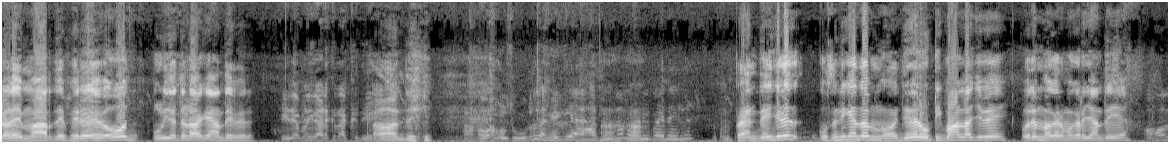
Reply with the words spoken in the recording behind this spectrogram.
ਗਲੇ ਮਾਰਦੇ ਫਿਰ ਉਹ ਪੂਰੀ ਦਾ ਦੜਾ ਕੇ ਆਂਦੇ ਫਿਰ। ਇਹਦੇ ਆਪਣੀ ਰੜਕ ਰੱਖਦੇ ਆ। ਹਾਂਜੀ। ਆਹੋ ਹੁਣ ਸੂਟ ਲਖੇ ਗਿਆ ਹੱਥ ਨੂੰ ਤਾਂ ਪਾਣੀ ਪਏ ਦੇਖ ਲੈ। ਪੈਂਦੇ ਜਿਹੜੇ ਕੁਛ ਨਹੀਂ ਕਹਿੰਦਾ ਜਿਹੜੇ ਰੋਟੀ ਪਾਣ ਲੱਜ ਜਵੇ ਉਹਦੇ ਮਗਰ ਮਗਰ ਜਾਂਦੇ ਆ। ਆਹ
